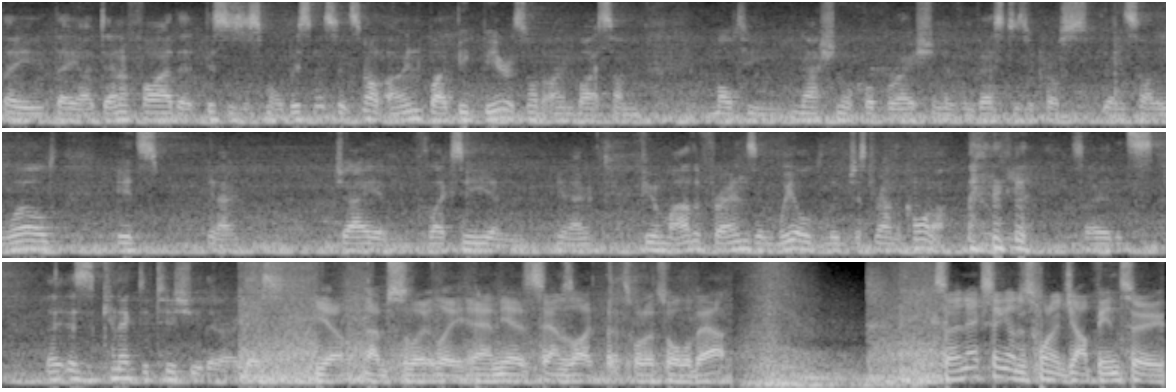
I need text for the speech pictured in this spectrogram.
They they identify that this is a small business. It's not owned by Big Beer. It's not owned by some multinational corporation of investors across the other side of the world. It's you know Jay and Flexi and you know a few of my other friends, and we all live just around the corner. so it's there's a connective tissue there, I guess. Yeah, absolutely. And yeah, it sounds like that's what it's all about. So the next thing I just want to jump into.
